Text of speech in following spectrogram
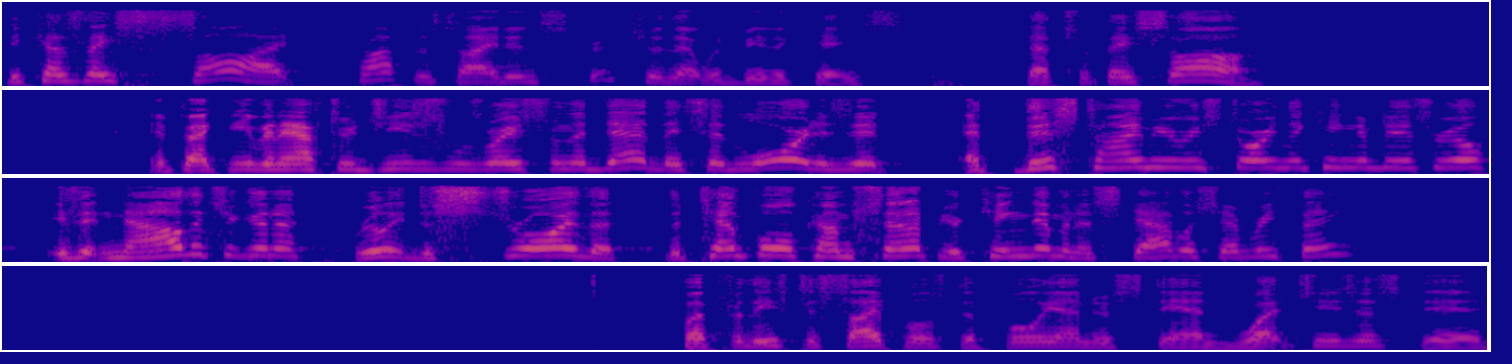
because they saw it prophesied in Scripture that would be the case. That's what they saw. In fact, even after Jesus was raised from the dead, they said, Lord, is it at this time you're restoring the kingdom to Israel? Is it now that you're going to really destroy the, the temple, come set up your kingdom and establish everything? But for these disciples to fully understand what Jesus did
